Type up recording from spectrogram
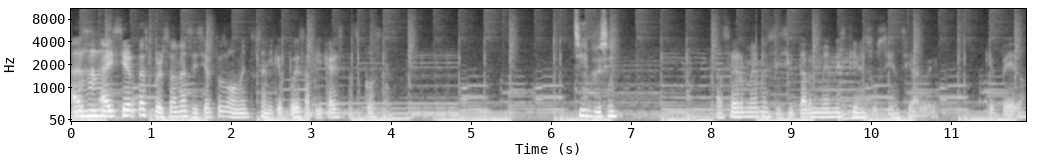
has- hay ciertas personas y ciertos momentos en el que puedes aplicar estas cosas. Sí, pues sí. Hacer memes y citar memes tiene su ciencia, güey. ¿Qué pedo?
